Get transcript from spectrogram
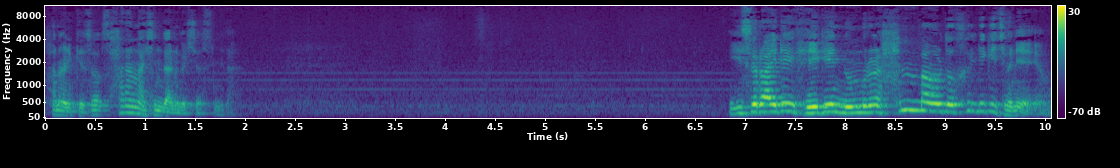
하나님께서 사랑하신다는 것이었습니다. 이스라엘이 회개의 눈물을 한 방울도 흘리기 전이에요.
